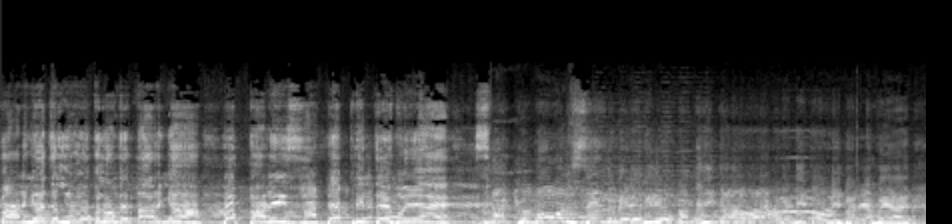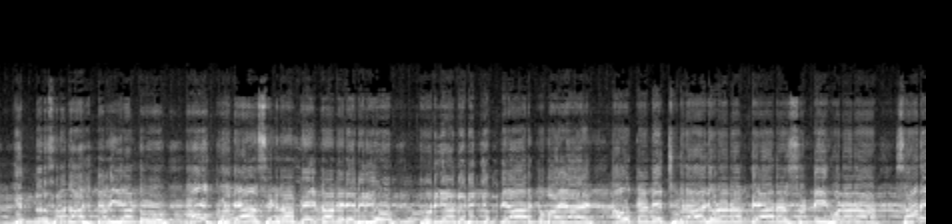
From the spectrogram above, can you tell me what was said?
ਪਾਣੀਆਂ 'ਚ ਲੋਕ ਲਾਉਂਦੇ ਤਾਰੀਆਂ, ਉਹ ਪਾਣੀ ਸਾਡੇ ਪੀਤੇ ਹੋਏ ਐ। ਸੱਖ ਸਿੰਘ ਮੇਰੇ ਵੀਰੋ, ਮੱਖੀ ਕਰਾਂ ਵਾਲਾ ਕਬੱਡੀ ਤੋਂ ਬਣਿਆ ਹੋਇਆ ਹੈ ਕਿੰਦਰ ਸਾਡਾ ਆਸਟਰੀਆ ਤੋਂ। ਆਓ ਗੁਰਦਿਆਲ ਸਿੰਘ ਦਾ ਬੇਟਾ ਮੇਰੇ ਵੀਰੋ, ਦੁਨੀਆ ਦੇ ਵਿੱਚ ਪਿਆਰ ਕਮਾਇਆ ਹੈ ਆਓ ਕਹਿੰਦੇ ਜੁਗਰਾਜ ਹੋਣਾ ਨਾਲ ਪਿਆਰ ਹੈ ਸੰਨੀ ਹੋਣਾ ਨਾਲ। ਸਾਰੇ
